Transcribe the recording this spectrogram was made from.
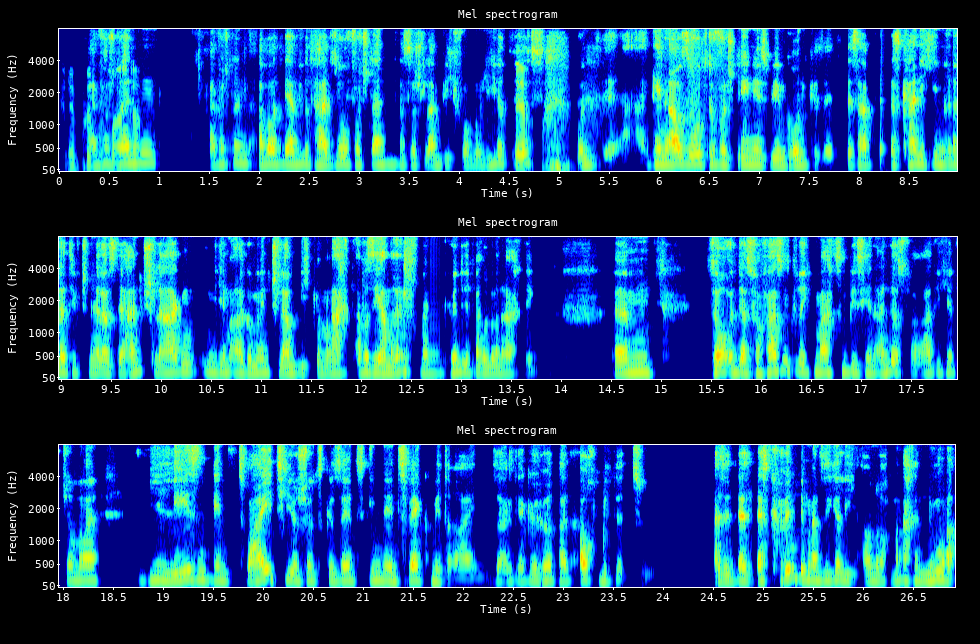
für den Prüfungsmaßstab. Einverstanden? Aber der wird halt so verstanden, dass er schlampig formuliert ist ja. und äh, genau so zu verstehen ist wie im Grundgesetz. Deshalb, das kann ich Ihnen relativ schnell aus der Hand schlagen, mit dem Argument schlampig gemacht. Aber Sie haben recht, man könnte darüber nachdenken. Ähm, so, und das Verfassungsgericht macht es ein bisschen anders, verrate ich jetzt schon mal. Die lesen den Zwei-Tierschutzgesetz in den Zweck mit rein, sagen, der gehört halt auch mit dazu. Also das, das könnte man sicherlich auch noch machen, nur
